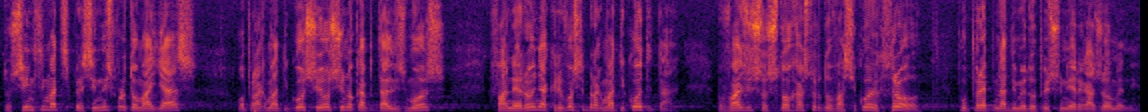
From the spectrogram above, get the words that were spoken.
Το σύνθημα της περσινής πρωτομαγιάς, ο πραγματικός ιός είναι ο καπιταλισμός, φανερώνει ακριβώς την πραγματικότητα. Βάζει στο στόχαστρο το βασικό εχθρό που πρέπει να αντιμετωπίσουν οι εργαζόμενοι.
